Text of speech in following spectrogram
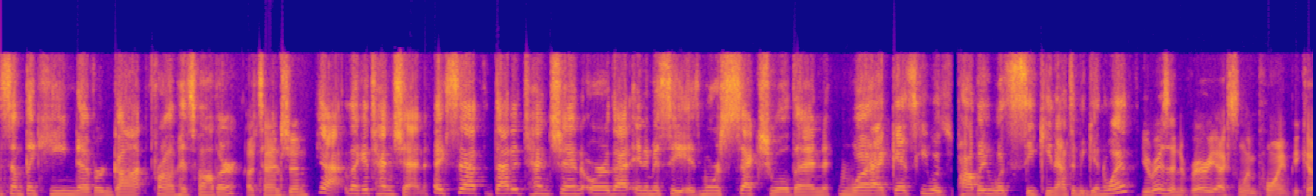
something he never got from his father? Attention. Yeah, like attention. Except that attention or that intimacy is more sexual than what I guess he was probably was seeking out to begin with. You raise a very excellent point because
